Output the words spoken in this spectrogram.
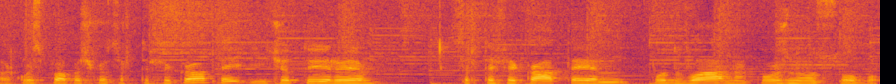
Так, ось папочка сертифікати і 4 сертифікати по 2 на кожну особу.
